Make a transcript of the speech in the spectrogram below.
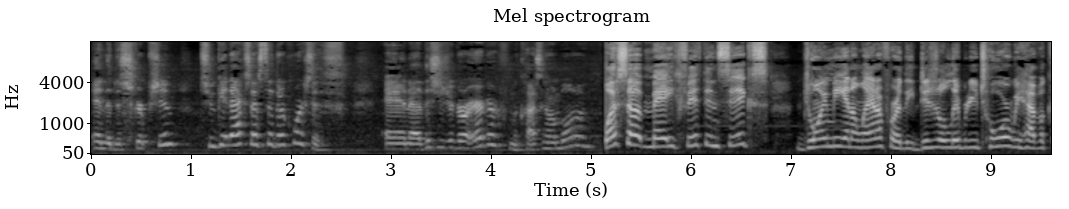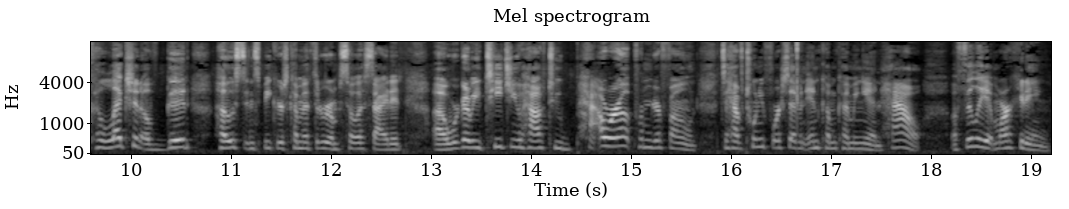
in the description to get access to their courses. And uh, this is your girl Ericka from the Classy Climb Blog. What's up, May 5th and 6th? Join me in Atlanta for the Digital Liberty Tour. We have a collection of good hosts and speakers coming through. I'm so excited. Uh, we're going to be teaching you how to power up from your phone to have 24-7 income coming in. How? Affiliate marketing.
